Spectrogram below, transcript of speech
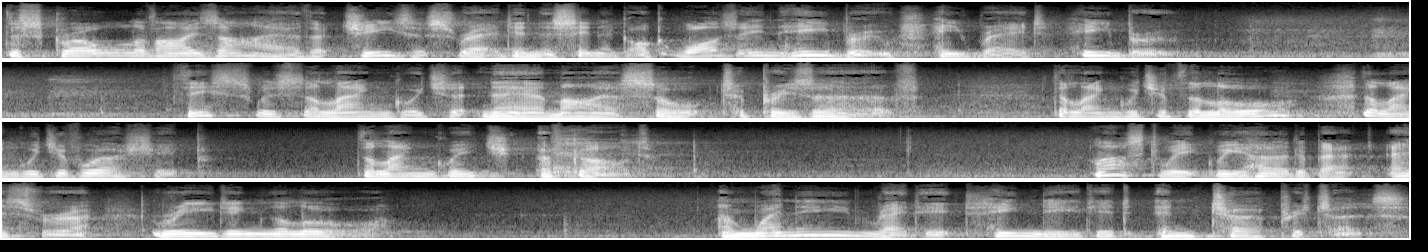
The scroll of Isaiah that Jesus read in the synagogue was in Hebrew. He read Hebrew. This was the language that Nehemiah sought to preserve the language of the law, the language of worship, the language of God. Last week we heard about Ezra reading the law. And when he read it, he needed interpreters.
